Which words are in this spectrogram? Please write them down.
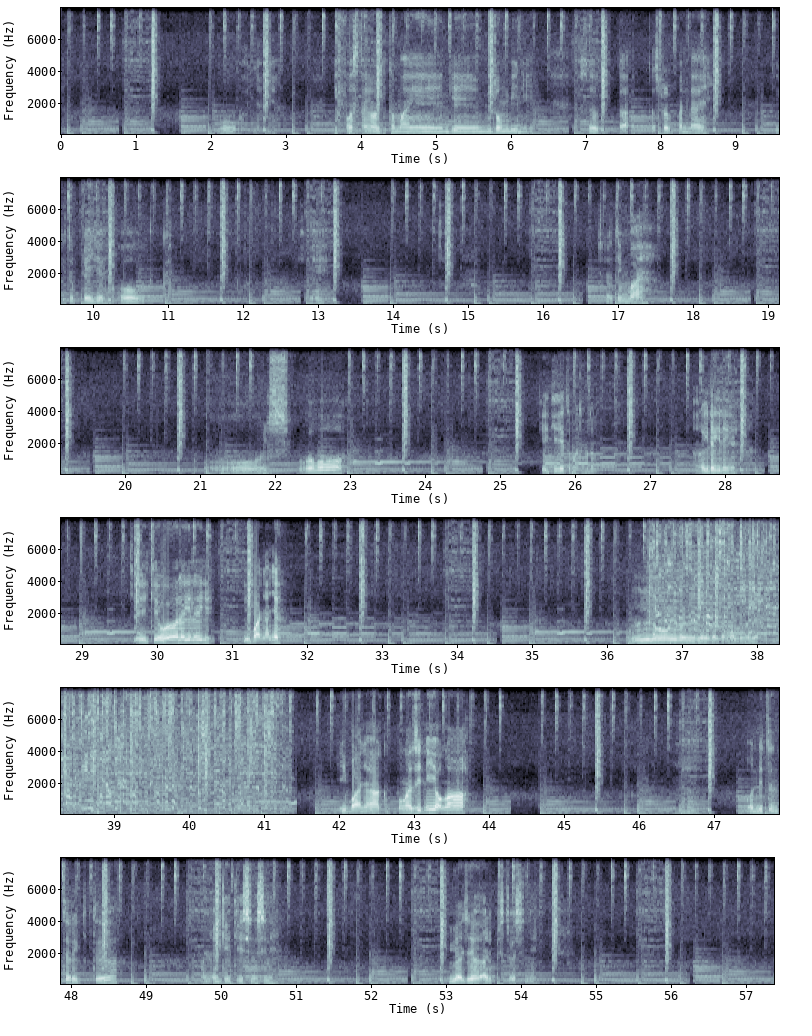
Oh, banyaknya. Ni first time lah kita main game zombie ni. So, tak tak seberapa pandai. So, kita play je. Oh, tekan. Okay. Okay. Saya nak tembak eh. Oh, ish. Wow, wow, okay, tembak, tembak, tembak. Lagi, lagi, lagi. Okay, okay, wow, lagi, lagi. Dia banyaknya. Yo, yo, yo, yo, yo, yo, banyak, banyak, banyak. Eh, banyak lah kepung Aziz ni, ya Allah. Hmm. Oh, ni tentera kita. Banyak lagi, sini, sini. Biar je, ada pistol sini.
